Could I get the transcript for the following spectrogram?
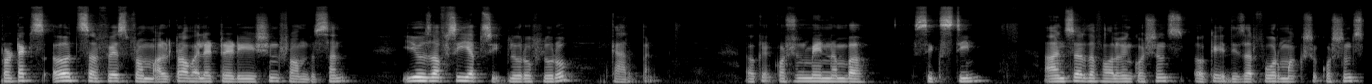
protects Earth's surface from ultraviolet radiation from the sun, use of CFC, chlorofluorocarbon. Okay, question main number 16 answer the following questions okay these are four marks questions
